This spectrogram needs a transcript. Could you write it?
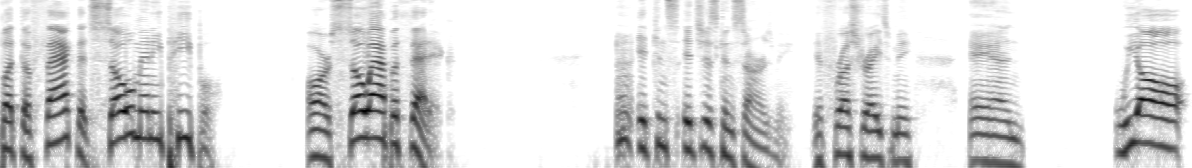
But the fact that so many people are so apathetic, it can it just concerns me. It frustrates me and we all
